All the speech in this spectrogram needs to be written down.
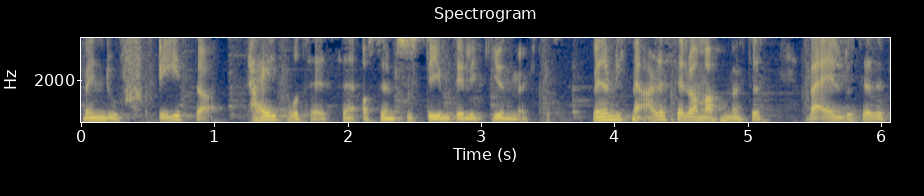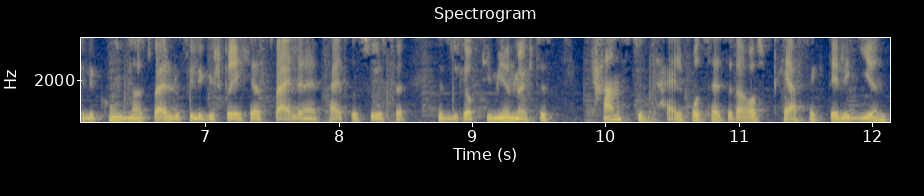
wenn du später Teilprozesse aus deinem System delegieren möchtest. Wenn du nicht mehr alles selber machen möchtest, weil du sehr, sehr viele Kunden hast, weil du viele Gespräche hast, weil deine Zeitressource natürlich optimieren möchtest, kannst du Teilprozesse daraus perfekt delegieren.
